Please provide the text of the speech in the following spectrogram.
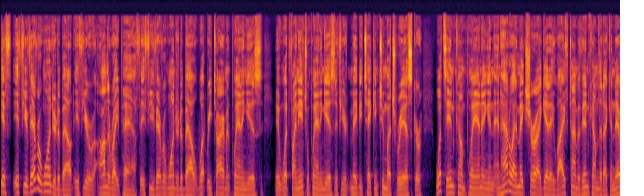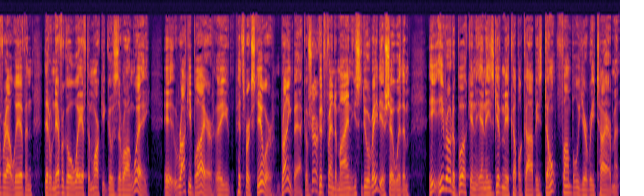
If if you've ever wondered about if you're on the right path, if you've ever wondered about what retirement planning is and what financial planning is, if you're maybe taking too much risk or what's income planning and, and how do I make sure I get a lifetime of income that I can never outlive and that'll never go away if the market goes the wrong way. It, Rocky Bleier, a Pittsburgh Steeler running back, a Sure. good friend of mine, used to do a radio show with him. He, he wrote a book and, and he's given me a couple copies. Don't fumble your retirement.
